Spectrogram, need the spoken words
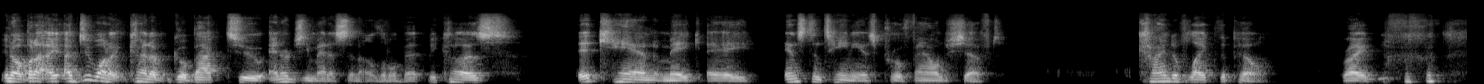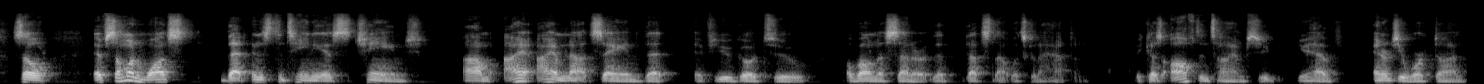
you know, but I, I do want to kind of go back to energy medicine a little bit because it can make a instantaneous, profound shift, kind of like the pill, right? so if someone wants that instantaneous change, um, I, I am not saying that if you go to a wellness center that that's not what's going to happen because oftentimes you you have energy work done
